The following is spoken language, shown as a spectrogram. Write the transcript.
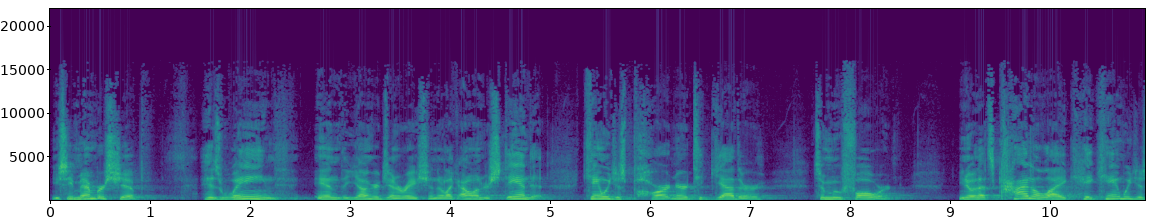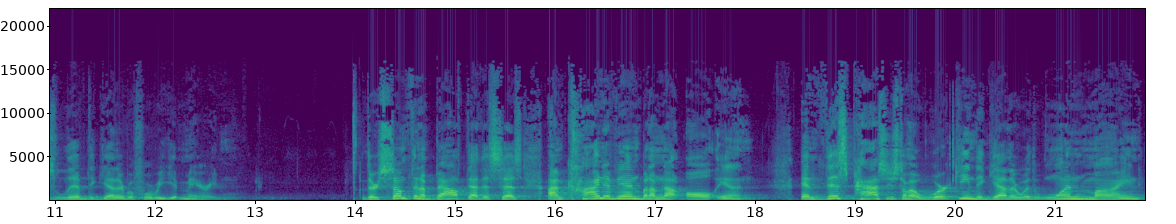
You see, membership has waned in the younger generation. They're like, I don't understand it. Can't we just partner together to move forward? You know, that's kind of like, hey, can't we just live together before we get married? There's something about that that says, I'm kind of in, but I'm not all in. And this passage is talking about working together with one mind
